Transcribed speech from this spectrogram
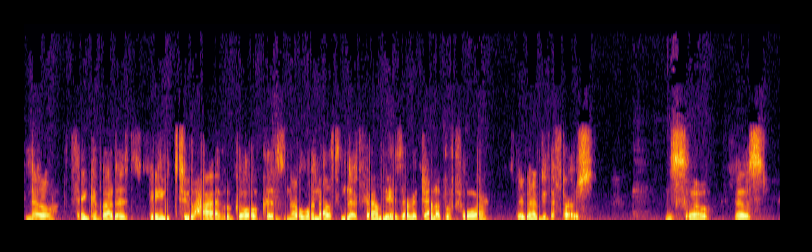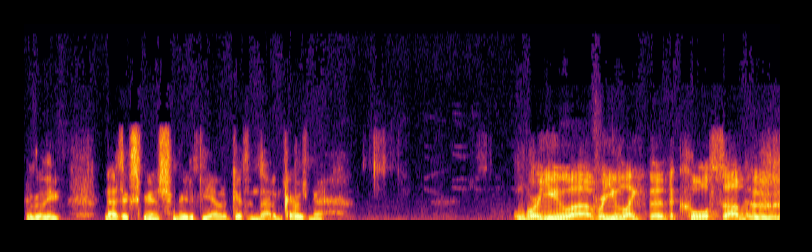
you know, think about it as being too high of a goal because no one else in their family has ever done it before. They're going to be the first, and so that was a really nice experience for me to be able to give them that encouragement. Were you uh, were you like the, the cool sub who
